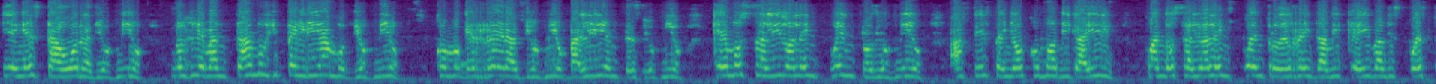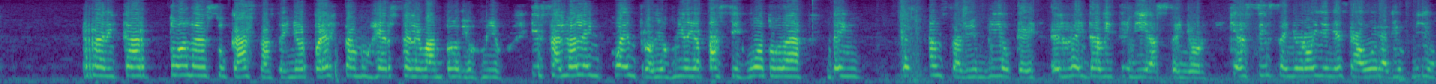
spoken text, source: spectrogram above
Y en esta hora, Dios mío, nos levantamos y peleamos, Dios mío, como guerreras, Dios mío, valientes, Dios mío, que hemos salido al encuentro, Dios mío, así, Señor, como Abigail, cuando salió al encuentro del rey David, que iba dispuesto a erradicar toda su casa, Señor. Pero esta mujer se levantó, Dios mío, y salió al encuentro, Dios mío, y apaciguó toda descansa, Dios mío, que el rey David tenía, Señor. Que así, Señor, hoy en esta hora, Dios mío,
